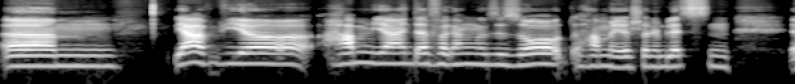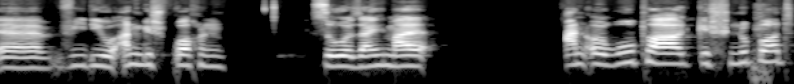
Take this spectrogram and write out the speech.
Ähm, ja, wir haben ja in der vergangenen Saison, haben wir ja schon im letzten äh, Video angesprochen, so, sag ich mal, an Europa geschnuppert,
